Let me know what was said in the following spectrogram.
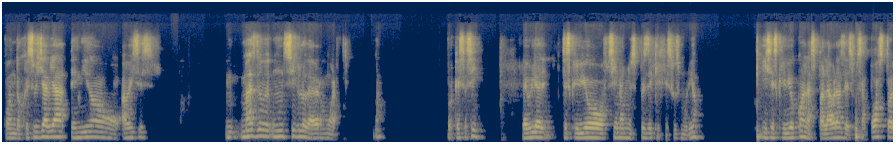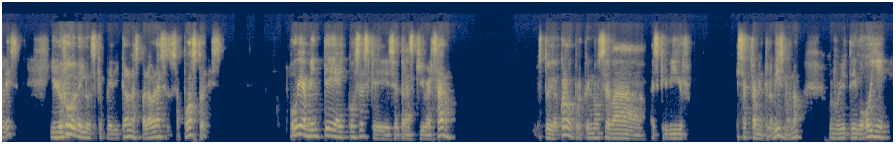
cuando Jesús ya había tenido a veces más de un siglo de haber muerto, ¿no? Porque es así. La Biblia se escribió 100 años después de que Jesús murió y se escribió con las palabras de sus apóstoles y luego de los que predicaron las palabras de sus apóstoles. Obviamente hay cosas que se transcriversaron. Estoy de acuerdo porque no se va a escribir exactamente lo mismo, ¿no? Bueno, yo te digo, oye,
